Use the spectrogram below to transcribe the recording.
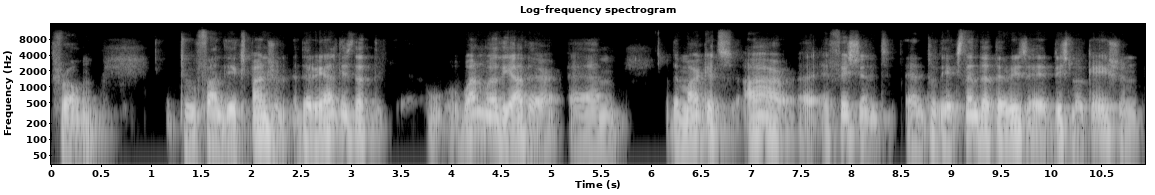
from? to fund the expansion. The reality is that one way or the other, um, the markets are uh, efficient. And to the extent that there is a dislocation,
